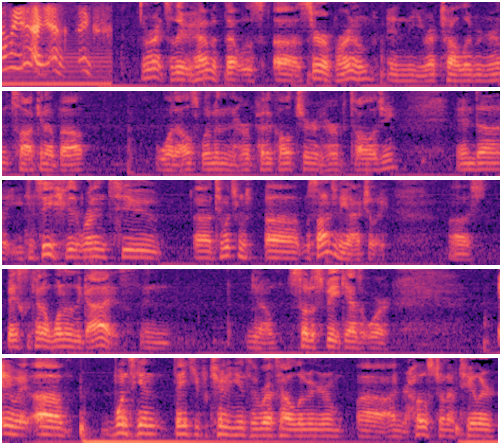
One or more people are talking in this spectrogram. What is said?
Oh yeah, yeah, thanks. All right, so there you have it. That was uh, Sarah Burnham in the Reptile Living Room talking about what else, women in herpetoculture and herpetology. And uh, you can see she didn't run into uh, too much uh, misogyny, actually. Uh, she's basically kind of one of the guys, and you know, so to speak, as it were. Anyway, uh, once again, thank you for tuning into the Reptile Living Room. Uh, I'm your host, John F. Taylor.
